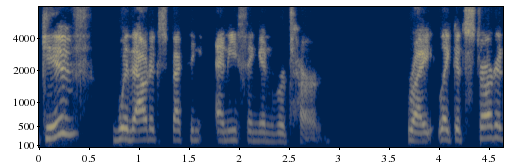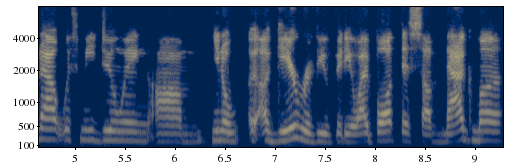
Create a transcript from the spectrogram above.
give without expecting anything in return right? Like it started out with me doing um you know a, a gear review video. I bought this uh, magma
